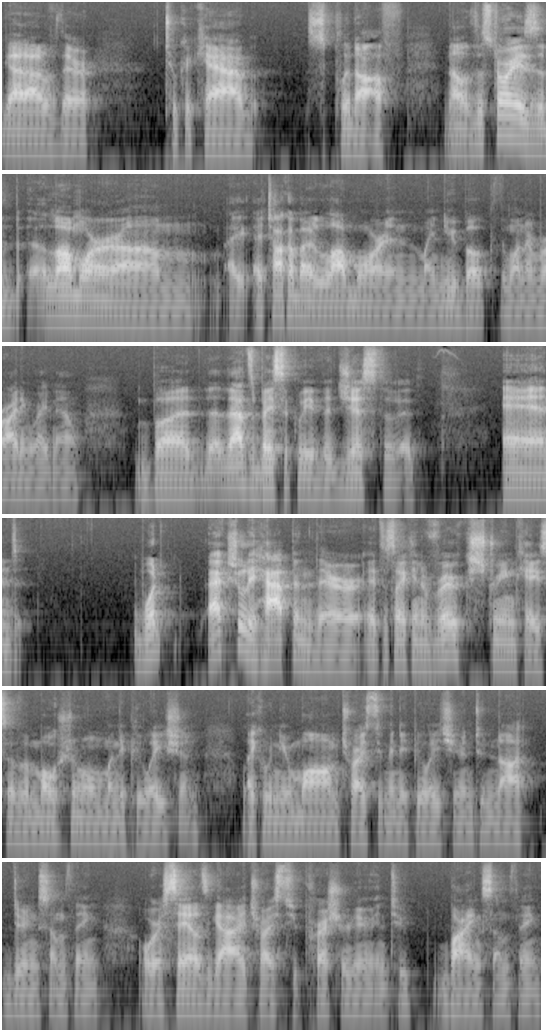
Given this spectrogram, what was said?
Got out of there, took a cab, split off. Now the story is a, a lot more. Um, I, I, talk about it a lot more in my new book, the one I'm writing right now. But th- that's basically the gist of it. And what actually happened there, it's like in a very extreme case of emotional manipulation, like when your mom tries to manipulate you into not doing something, or a sales guy tries to pressure you into buying something.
